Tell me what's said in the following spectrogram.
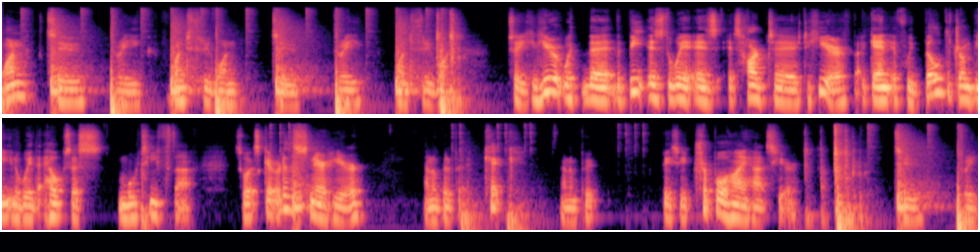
One, two, three, one, two, three, one, two, three, one, two, three, one. So you can hear it with the, the beat is the way it is. It's hard to, to hear, but again, if we build the drum beat in a way that helps us motif that. So let's get rid of the snare here, and I'm to put a kick, and I'm put basically triple hi-hats here. Two, three.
